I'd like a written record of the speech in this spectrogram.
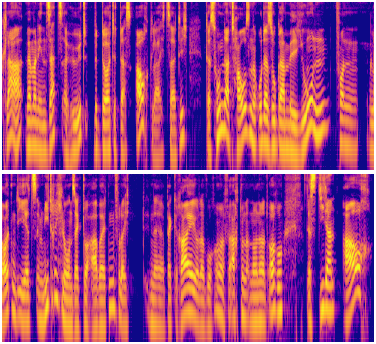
klar, wenn man den Satz erhöht, bedeutet das auch gleichzeitig, dass Hunderttausende oder sogar Millionen von Leuten, die jetzt im Niedriglohnsektor arbeiten, vielleicht in der Bäckerei oder wo auch immer für 800, 900 Euro, dass die dann auch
